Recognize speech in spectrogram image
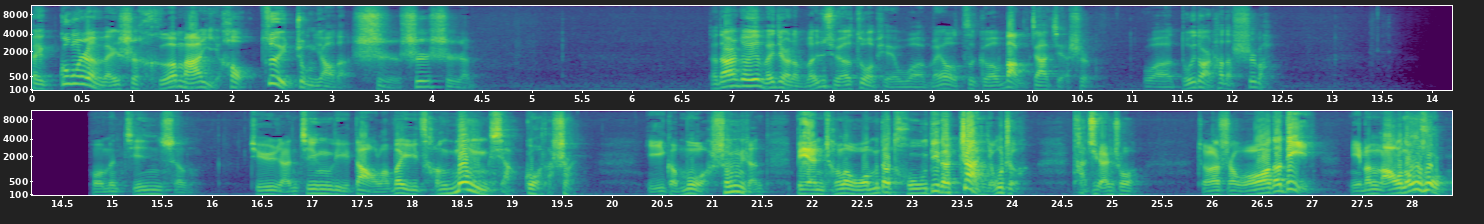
被公认为是荷马以后最重要的史诗诗人。那当然，对于维吉尔的文学作品，我没有资格妄加解释。我读一段他的诗吧：我们今生居然经历到了未曾梦想过的事儿。一个陌生人变成了我们的土地的占有者，他居然说：“这是我的地，你们老农户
